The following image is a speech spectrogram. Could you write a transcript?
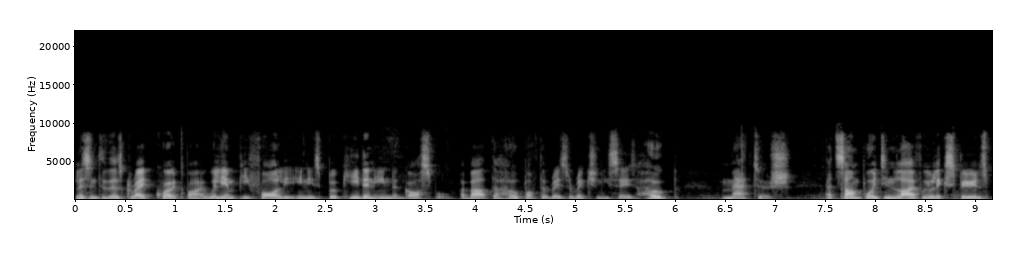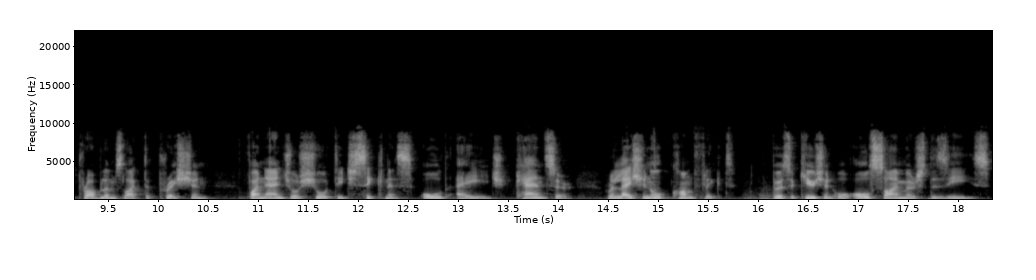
Listen to this great quote by William P. Farley in his book Hidden in the Gospel about the hope of the resurrection. He says, Hope matters. At some point in life, we will experience problems like depression, financial shortage, sickness, old age, cancer, relational conflict, persecution, or Alzheimer's disease.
